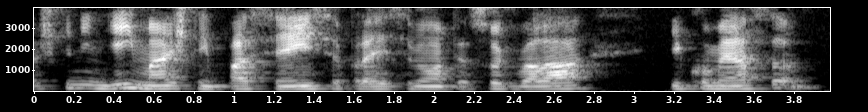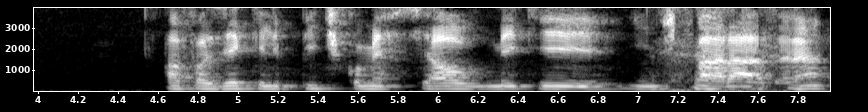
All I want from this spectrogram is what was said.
acho que ninguém mais tem paciência para receber uma pessoa que vai lá e começa a fazer aquele pitch comercial meio que em disparada, né?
